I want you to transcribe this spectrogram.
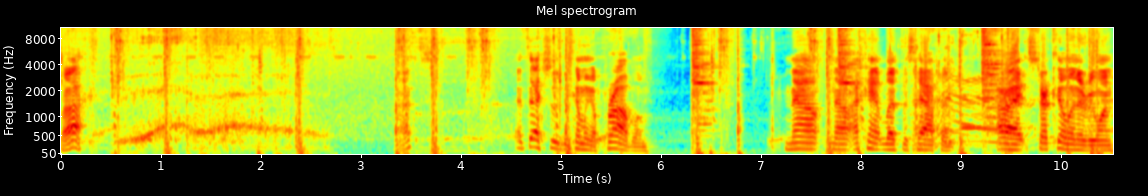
Fuck. That's... That's actually becoming a problem. No, no, I can't let this happen. Alright, start killing everyone.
